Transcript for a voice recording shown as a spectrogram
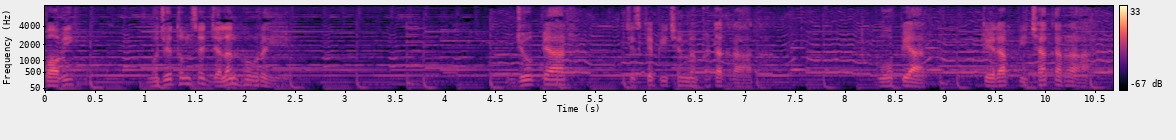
बॉबी, मुझे तुमसे जलन हो रही है। जो प्यार जिसके पीछे मैं भटक रहा था, वो प्यार तेरा पीछा कर रहा है।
